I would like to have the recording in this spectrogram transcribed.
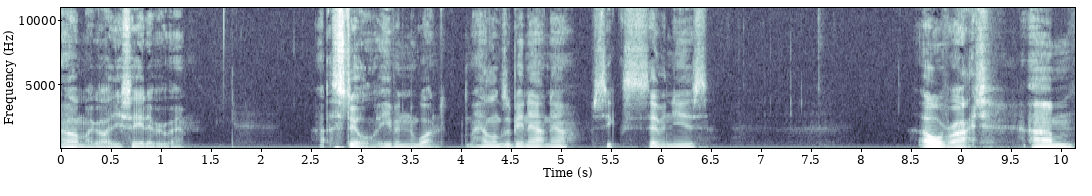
Oh my god, you see it everywhere. Uh, still, even what? How long's it been out now? Six, seven years. All right. Um,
